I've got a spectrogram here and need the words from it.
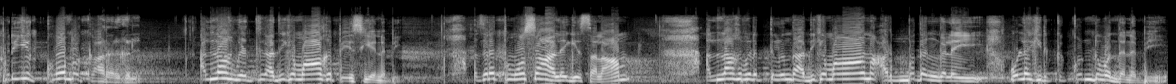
பெரிய கோபக்காரர்கள். அல்லாஹ்விடத்தில் அதிகமாக பேசிய நபி. ஹசரத் மூசா அலிகிசலாம் அல்லாஹ்விடத்திலிருந்து அதிகமான அற்புதங்களை உலகிற்கு கொண்டு வந்த நபி.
